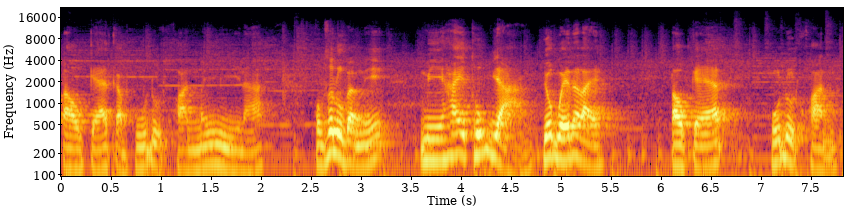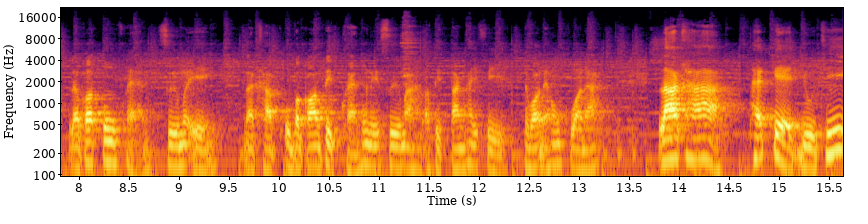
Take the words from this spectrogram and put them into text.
เตาแก๊สกับฮูดดูดควันไม่มีนะ ผมสรุปแบบนี้มีให้ทุกอย่างยกเว้นอะไร เตาแก๊สฮูดดูดควัน แล้วก็ตู้แขวนซื้อมาเองนะครับอุปกรณ์ติดแขวนพวกนี้ซื้อมาเราติดตั้งให้ฟรีเฉพาะในห้องครัวนะ ราคาแพ็กเกจอยู่ที่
